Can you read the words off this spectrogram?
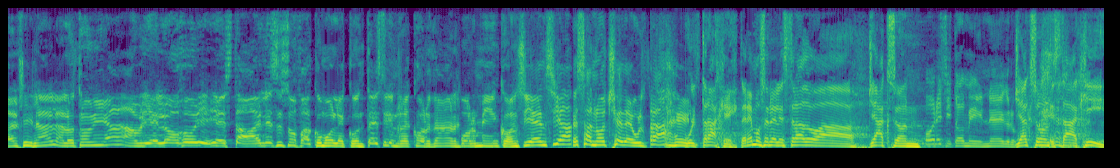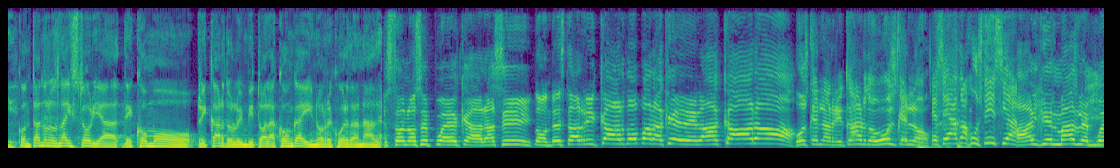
Al final, al otro día, abrí el ojo y estaba en ese sofá como le conté sin recordar. Por mi inconsciencia, esa noche de ultraje. Ultraje. Tenemos en el estrado a Jackson. Pobrecito mi negro. Jackson está aquí contándonos la historia de cómo Ricardo lo invitó a la conga y no recuerda nada. Esto no se puede quedar así. ¿Dónde está Ricardo para que dé la cara? Búsquenlo, Ricardo, búsquenlo. Que se haga justicia. Alguien más le puede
